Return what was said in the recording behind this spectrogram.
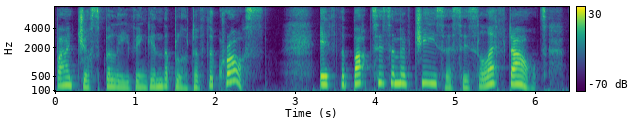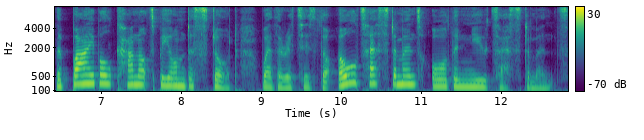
by just believing in the blood of the cross? If the baptism of Jesus is left out, the Bible cannot be understood, whether it is the Old Testament or the New Testament.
